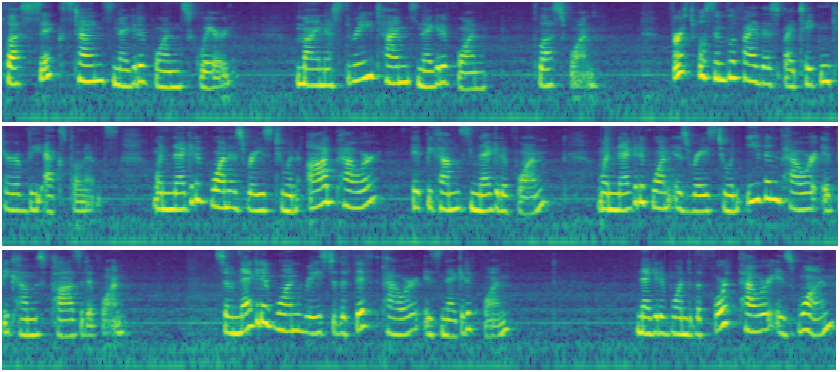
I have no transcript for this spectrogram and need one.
plus 6 times negative 1 squared minus 3 times negative 1 plus 1. First, we'll simplify this by taking care of the exponents. When negative 1 is raised to an odd power, it becomes negative 1. When negative 1 is raised to an even power, it becomes positive 1. So negative 1 raised to the fifth power is negative 1. Negative 1 to the fourth power is 1.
